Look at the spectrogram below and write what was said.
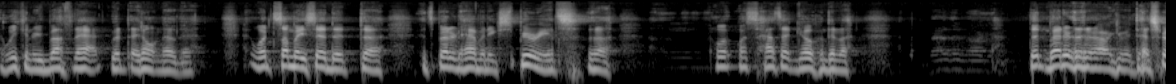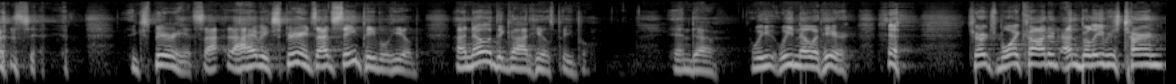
And we can rebuff that, but they don't know that. What somebody said that uh, it's better to have an experience than a, what, what's, how's that go? Than a, better than an argument. better than an argument. That's what it said. experience. I, I, have experience. I've seen people healed. I know that God heals people. And uh, we, we know it here. Church boycotted, unbelievers turned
